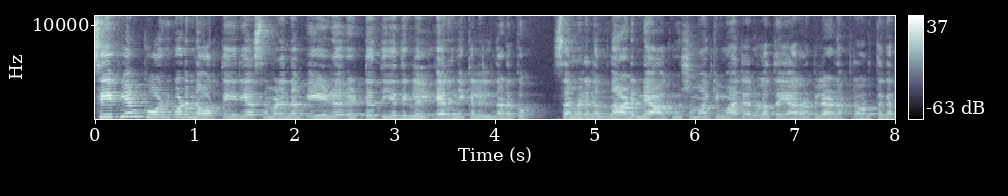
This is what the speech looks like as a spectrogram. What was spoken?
C P M Kozhikode north area സമ്മേളനം ഏഴ് എട്ട് തീയതികളിൽ എരഞ്ഞിക്കലിൽ നടക്കും. സമ്മേളനം നാടിന്റെ ആഘോഷമാക്കി മാറ്റാനുള്ള തയ്യാറെടുപ്പിലാണ് പ്രവർത്തകർ.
